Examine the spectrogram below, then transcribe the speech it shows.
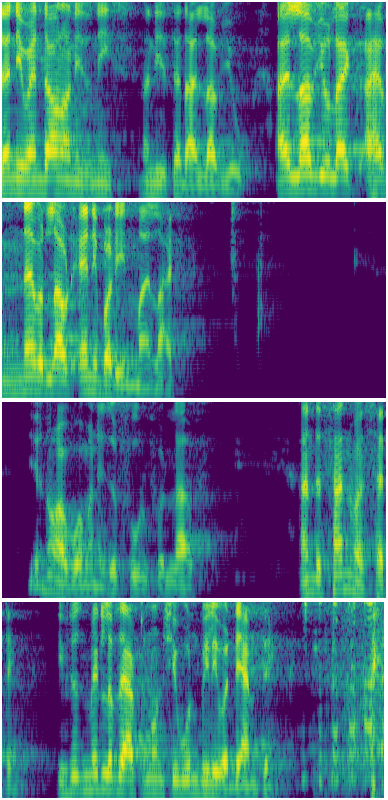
Then he went down on his knees and he said, I love you. I love you like I have never loved anybody in my life. You know, a woman is a fool for love. And the sun was setting. If it was middle of the afternoon, she wouldn't believe a damn thing.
